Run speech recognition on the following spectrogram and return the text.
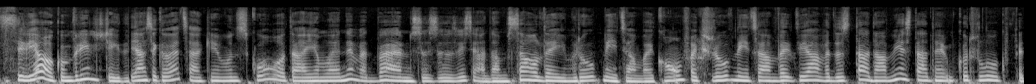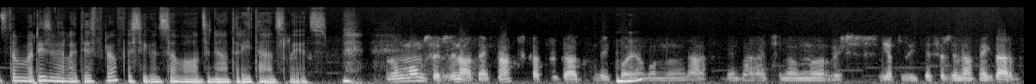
Tas ir jauki un brīnišķīgi. Jāsaka vecākiem un skolotājiem, lai neved bērnus uz, uz visādām saldējumu rūpnīcām vai konfekšu rūpnīcām, bet jāved uz tādām iestādēm, kur lūk, pēc tam var izvēlēties profesiju un savaldzināt arī tādas lietas. Nu, mums ir zinātnieki naktis katru gadu rīkojam, un jā, vienmēr aicinām uh, visus iepazīties ar zinātnieku darbu.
